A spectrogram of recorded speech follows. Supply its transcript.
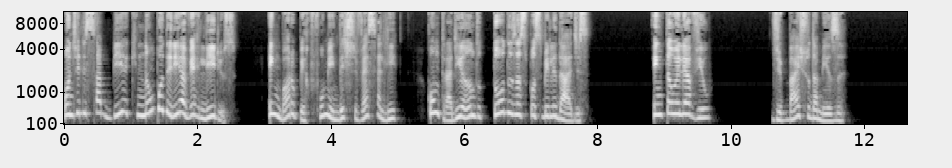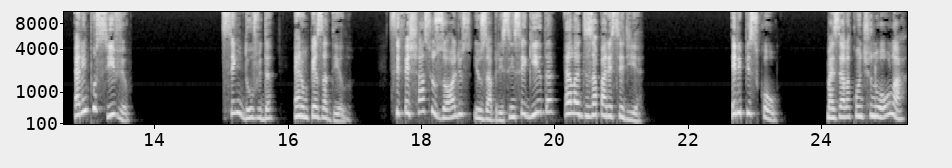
onde ele sabia que não poderia haver lírios, embora o perfume ainda estivesse ali, contrariando todas as possibilidades. Então ele a viu, debaixo da mesa. Era impossível. Sem dúvida, era um pesadelo. Se fechasse os olhos e os abrisse em seguida, ela desapareceria. Ele piscou mas ela continuou lá.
